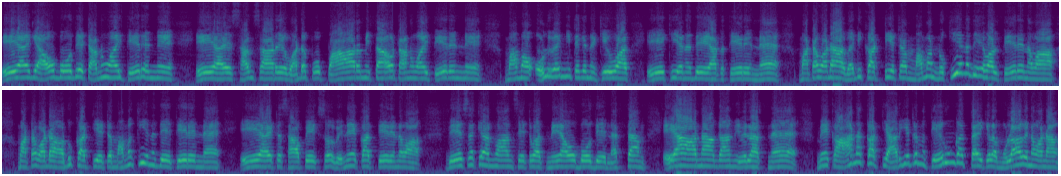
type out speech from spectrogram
ඒ අයගේ අවබෝධයට අනුවයි තේරෙන්නේ. ඒ අය සංසාරයේ වඩපු පාරමිතාවට අනුවයි තේරෙන්නේ. මම ඔළුවෙන් හිටගෙන කිව්වත් ඒ කියන දේ යාට තේරෙන්නේ මට වඩා වැඩි කට්ටියට මම නොකියන දේවල් තේරෙනවා. මට වඩා අඩු කට්ටියට මම කියන දේ තේරෙන්නේ ඒ අයට සාපේක්ෂව වෙන එකක් තේරෙනවා. දේශකයන් වහන්සේටවත් මේ අවබෝධය නැත්තම් එයා අනාගාමි වෙලත් නැහැ. මේක ආන කට්ටිය හරියටම තේරුම් ගත්තයි කියලා මුලා වෙනවා නම්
